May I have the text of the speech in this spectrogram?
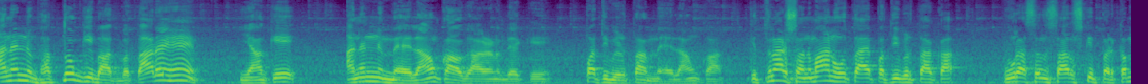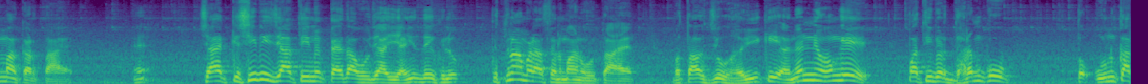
अनन्य भक्तों की बात बता रहे हैं। यहाँ के अनन्य महिलाओं का उदाहरण दे के पतिव्रता महिलाओं का। कितना सम्मान होता है पतिव्रता का। पूरा संसार उसकी परिक्रमा करता है, है? चाहे किसी भी जाति में पैदा हो जाए यहीं देख लो कितना बड़ा सम्मान होता है। बताओ जो हरि के अनन्य होंगे पतिव्रत धर्म को तो उनका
